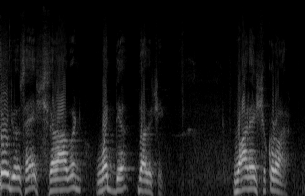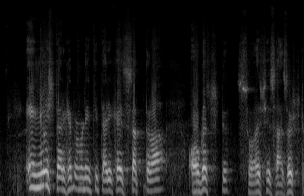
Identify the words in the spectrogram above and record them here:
तो दिवस आहे श्रावण वद्य द्वादशी. वार आहे शुक्रवार. इंग्लिश तारखेप्रमाणे ती तारीख आहे सतरा ऑगस्ट सोळाशे सहासष्ट.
